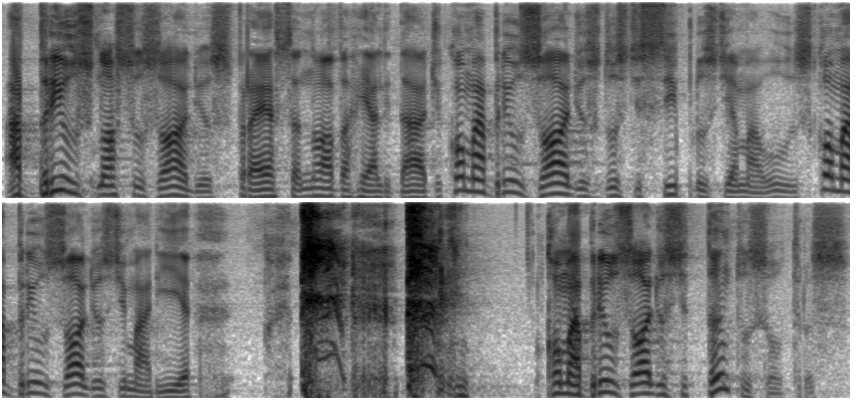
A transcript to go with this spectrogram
abriu os nossos olhos para essa nova realidade, como abriu os olhos dos discípulos de Emaús, como abriu os olhos de Maria como abriu os olhos de tantos outros.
